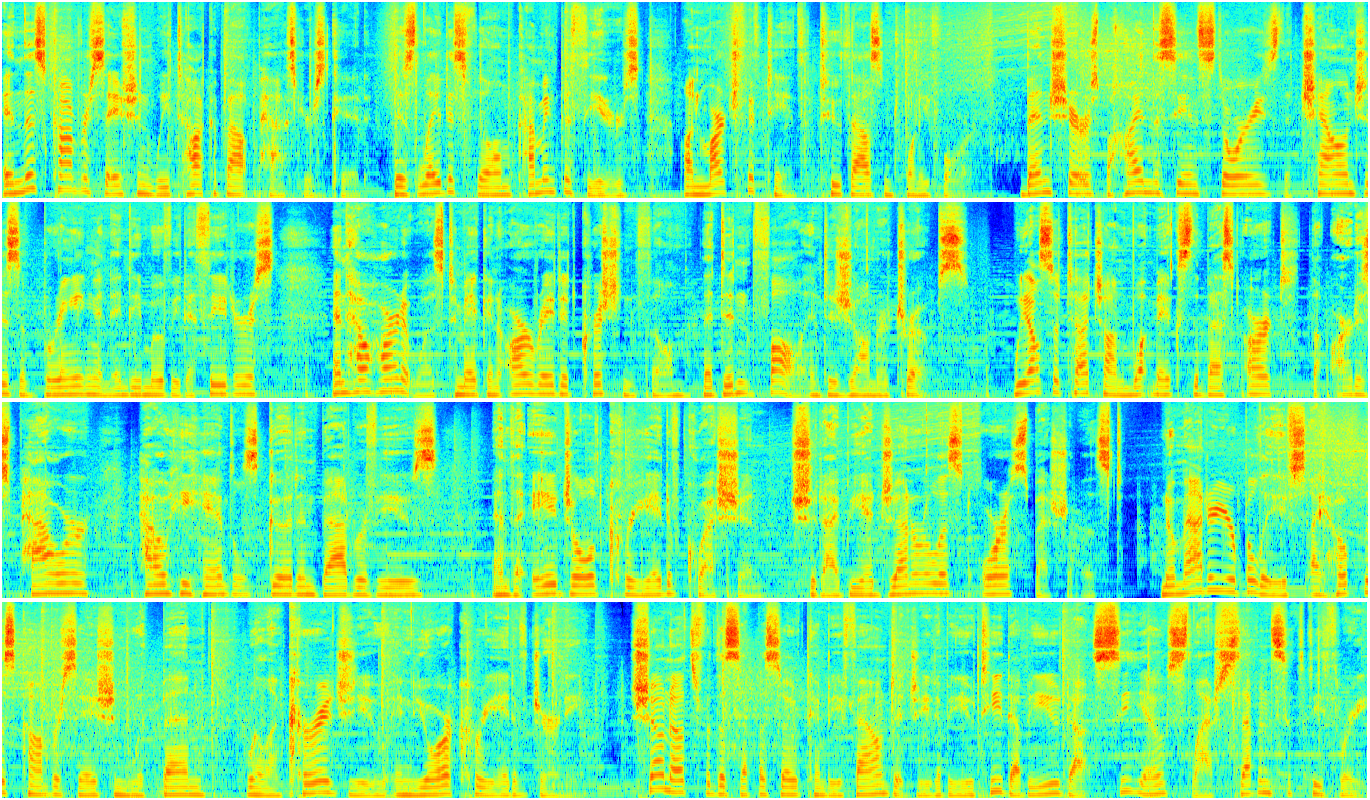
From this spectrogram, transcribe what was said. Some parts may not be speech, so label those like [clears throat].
In this conversation, we talk about Pastor's Kid, his latest film coming to theaters on March 15th, 2024. Ben shares behind the scenes stories, the challenges of bringing an indie movie to theaters, and how hard it was to make an R rated Christian film that didn't fall into genre tropes. We also touch on what makes the best art, the artist's power, how he handles good and bad reviews, and the age old creative question should I be a generalist or a specialist? No matter your beliefs, I hope this conversation with Ben will encourage you in your creative journey. Show notes for this episode can be found at gwtw.co slash 763.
